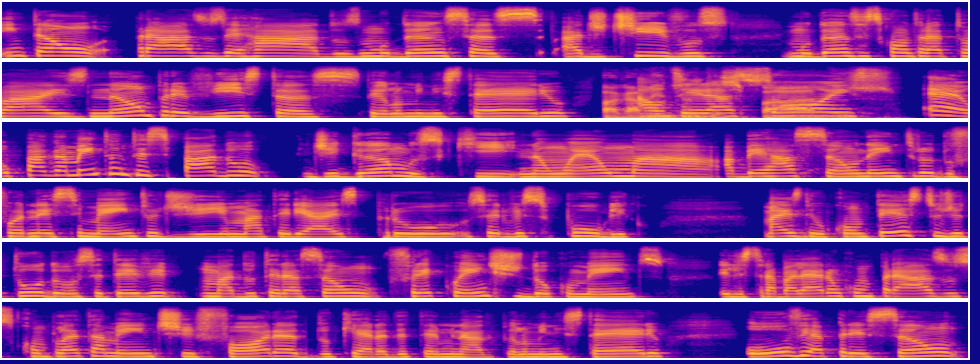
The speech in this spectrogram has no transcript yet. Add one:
Então, prazos errados, mudanças, aditivos, mudanças contratuais não previstas pelo Ministério, Pagamentos alterações. antecipados. É, o pagamento antecipado, digamos que não é uma aberração dentro do fornecimento de materiais para o serviço público. Mas no contexto de tudo, você teve uma adulteração frequente de documentos. Eles trabalharam com prazos completamente fora do que era determinado pelo Ministério. Houve a pressão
